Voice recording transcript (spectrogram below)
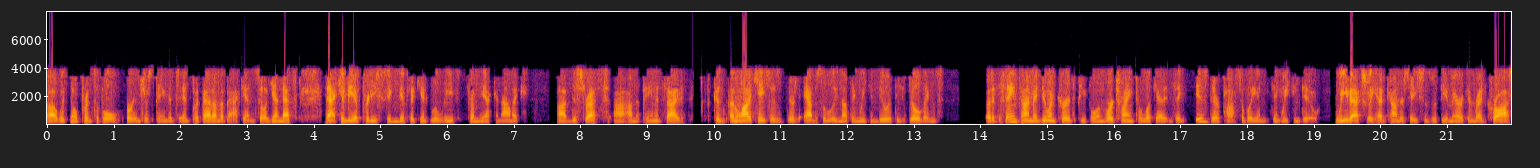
uh, with no principal or interest payments and put that on the back end. So again, that's that can be a pretty significant relief from the economic uh, distress uh, on the payment side. Because in a lot of cases, there's absolutely nothing we can do with these buildings. But at the same time, I do encourage people, and we're trying to look at it and say, is there possibly anything we can do? We've actually had conversations with the American Red Cross,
